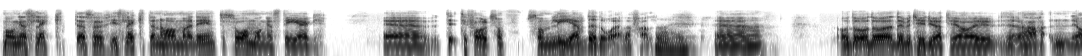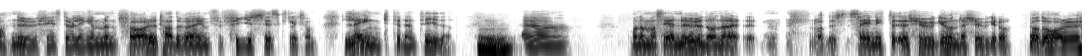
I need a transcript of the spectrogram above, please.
Många släkt, alltså i släkten har man, det är inte så många steg eh, till, till, folk som, som levde då i alla fall. Eh, och då, och då, det betyder ju att vi har ju, ja nu finns det väl ingen, men förut hade vi en fysisk liksom, länk till den tiden. Mm. Eh, och när man ser nu då när, ja, du säger 2020 då, ja då har du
